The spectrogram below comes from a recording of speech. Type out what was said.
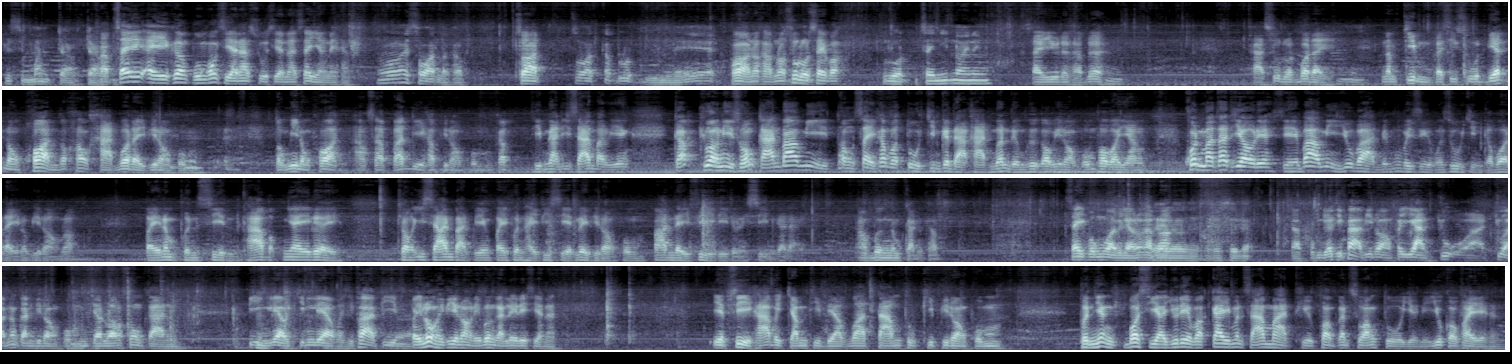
ก็สิมันจากจากครับใส่ไอ้เครื่องปรุงของเสียนัดสูตรเสียนัดใส่หยังไงครับโอ้ยซอสเหรอครับซอสซอสกับรสดีนี่แหละพ่อเนาะครับเนาะสู้รสใส่ปะรสใส่นิดหน่อยหนึงใส่อยู่นะครับเด้ออมขาดสู้รสบ่ได้อืมน้ำจิ้มกะสิสูตรเด็ดน้องพรต้องเข้าขาดบ่ได้พี่น้องผม ต้องมีน้องพรเอาสาปัดดีครับพี่น้องผมกับทีมงานอีสานบ้านเองกับช่วงนี้สงกรารบ้าวมีต้องใส่คำว่าตู้จินกระดาษขาดเหมือนเดิมคือเก่าพี่น้องผมเพราะว่าหยัง คนมาท่าเที่ยวเด้เสียบ้าวมีอยู่บ้านเป็นผู้ไปซื้อมาสู้จินกับบ่ได้เนาะพี่น้องเนาะไปน้ำเพิ่นซีนขาบักใหญ่เลยช่องอีสานบ้านเพียงไปเพิ่นให้พิเศษเลยพี่น้องผมปานได้ฟรีดีตัวนี้ซีนก็ได้ เอาเบิ่งนํกันครับ ใส่ผงนัวไปแล้วเนาะครับใส่เนาะแล้วใส่แล้วครับผมเดี๋ยวที่พาพี่น้องไปย่างจั่วจั่วน้ำกันพี่น้องผมจะร้องส่งกราร ปิ้งแล้วกินแล้วก็สิพาพี่ไปลงให้พี่น้องได้เบิ่งกันเลยได้เสียนะเอฟซีขาไปจำที่แบบว่าตามทุกคลิปพี่น้องผม เพิ่นยังบ่เสียอยู่เด้ว่าไก่มันสามารถถือความกันสองตัวอยู่นี่อยู่กับไผนั่น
